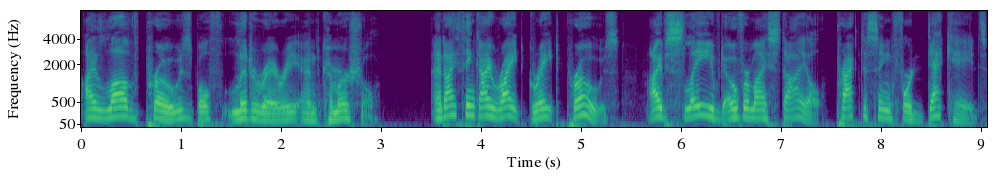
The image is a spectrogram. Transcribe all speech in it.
I love prose, both literary and commercial. And I think I write great prose. I've slaved over my style, practicing for decades,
